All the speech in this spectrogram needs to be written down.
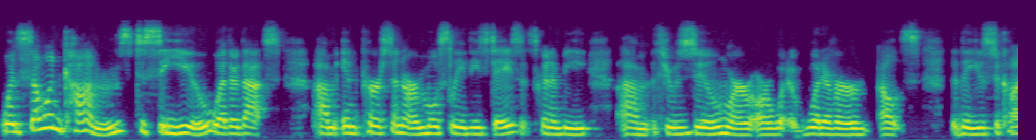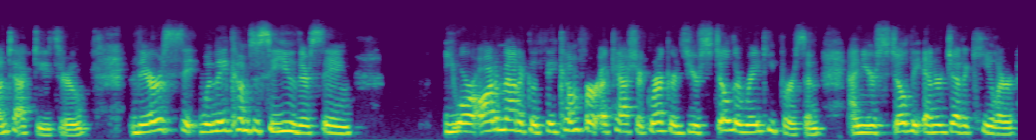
when someone comes to see you, whether that's um, in person or mostly these days it's going to be um, through Zoom or or wh- whatever else that they use to contact you through, they're when they come to see you, they're saying you are automatically, if they come for Akashic Records, you're still the Reiki person and you're still the energetic healer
